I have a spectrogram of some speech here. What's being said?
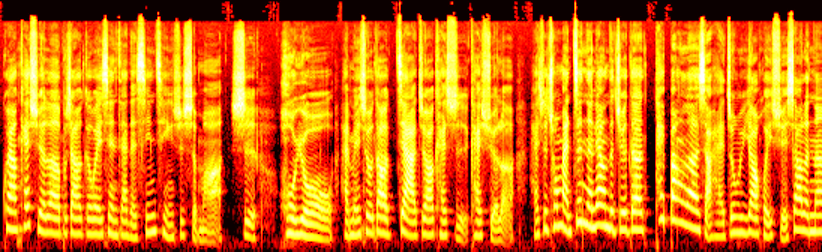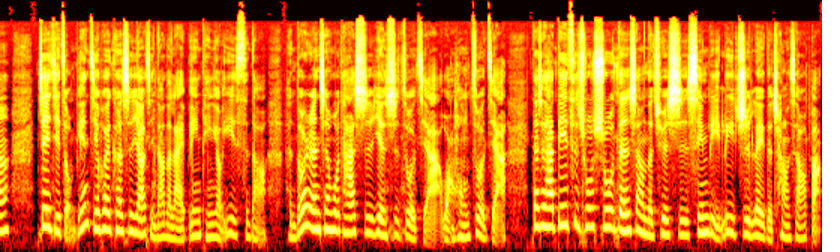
快要开学了，不知道各位现在的心情是什么？是？哦哟，还没休到假就要开始开学了，还是充满正能量的，觉得太棒了，小孩终于要回学校了呢？这一集总编辑会客室邀请到的来宾挺有意思的，很多人称呼他是厌世作家、网红作家，但是他第一次出书登上的却是心理励志类的畅销榜。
